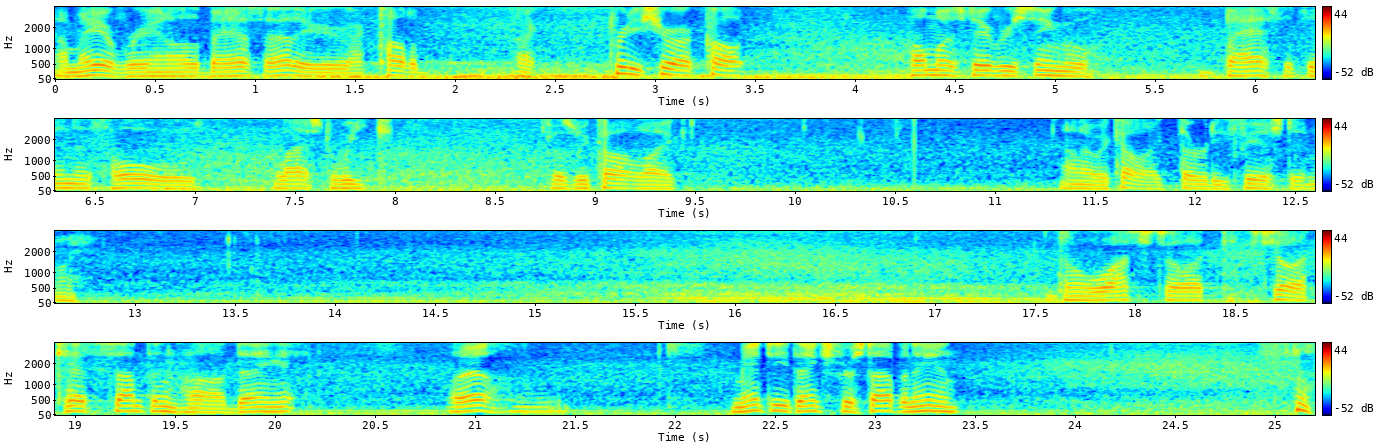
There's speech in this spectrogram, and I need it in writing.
I may have ran all the bass out of here. I caught a, I'm pretty sure I caught almost every single bass that's in this hole last week. Because we caught like, I know, we caught like 30 fish, didn't we? Don't watch till I till I catch something. Oh dang it! Well, Minty, thanks for stopping in.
